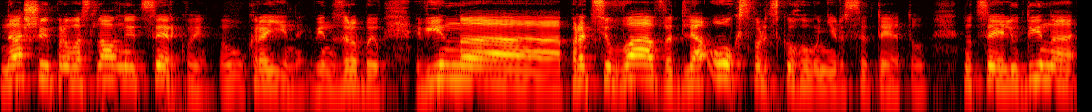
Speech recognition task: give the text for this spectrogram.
нашої православної церкви України. Він зробив. Він е, працював для Оксфордського університету. Ну, це людина,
